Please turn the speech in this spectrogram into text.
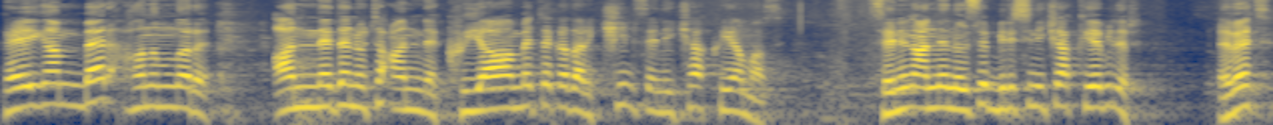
Peygamber hanımları anneden öte anne kıyamete kadar kimse nikah kıyamaz. Senin annen ölse birisi nikah kıyabilir. Evet.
